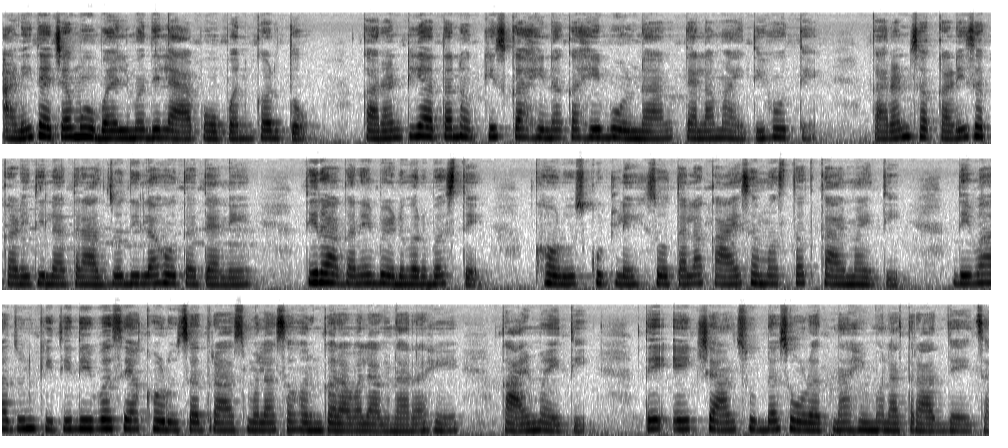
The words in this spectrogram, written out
आणि त्याच्या मोबाईलमधील ॲप ओपन करतो. कारण ती आता नक्कीच काही ना काही बोलणार त्याला माहिती होते. कारण सकाळी सकाळी तिला त्रास जो दिला होता त्याने. ती रागाने बेडवर बसते. खडूस कुठले स्वतःला काय समजतात काय माहिती. देवा अजून किती दिवस या खडूचा त्रास मला सहन करावा लागणार आहे काय माहिती. ते एक चान्ससुद्धा सोडत नाही मला त्रास द्यायचा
